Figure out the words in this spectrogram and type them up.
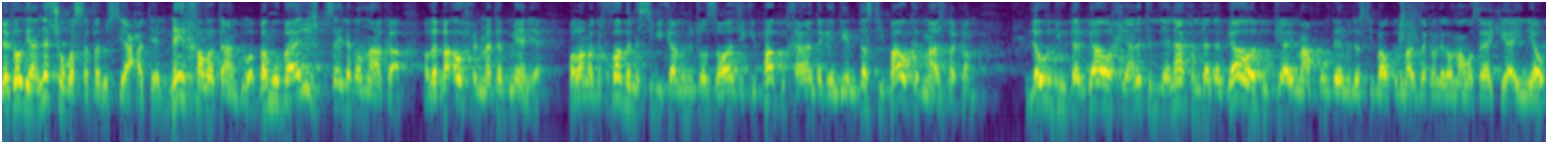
لەگەڵیا نەچووە بە سەفەر و سیاحەتێک نەی خەڵەتاندووە بە موبایلیش قسەی لەگەڵ ناکا ئەڵێ با ئەو حورمەتە بمێنێ بەڵام ئەگەر خوا بە نسیبی کا من و تۆ زەواجێکی پاک و خاوێن دەکەین دێم دەستی باوکت ماچ دەکەم لەو دیو دەرگاوە خیانەتت لێ ناکەم لە دەرگاوە دوو پیاوی مەعقوڵ دێم و دەستی باوکت ماچ دەکەم لەگەڵ مامۆستایەکی ئاینیا و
